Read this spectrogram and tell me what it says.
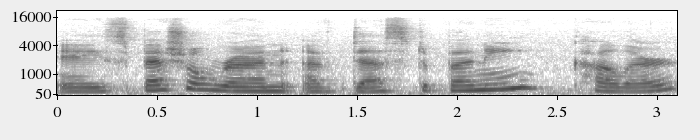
a special run of Dust Bunny color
